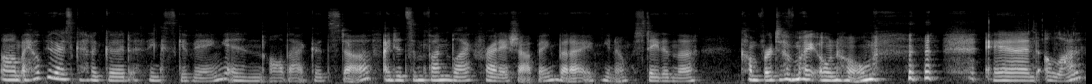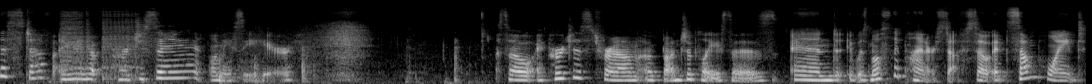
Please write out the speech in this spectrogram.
Um, I hope you guys got a good Thanksgiving and all that good stuff. I did some fun Black Friday shopping, but I, you know, stayed in the comfort of my own home. and a lot of this stuff I ended up purchasing, let me see here. So I purchased from a bunch of places and it was mostly planner stuff. So at some point,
